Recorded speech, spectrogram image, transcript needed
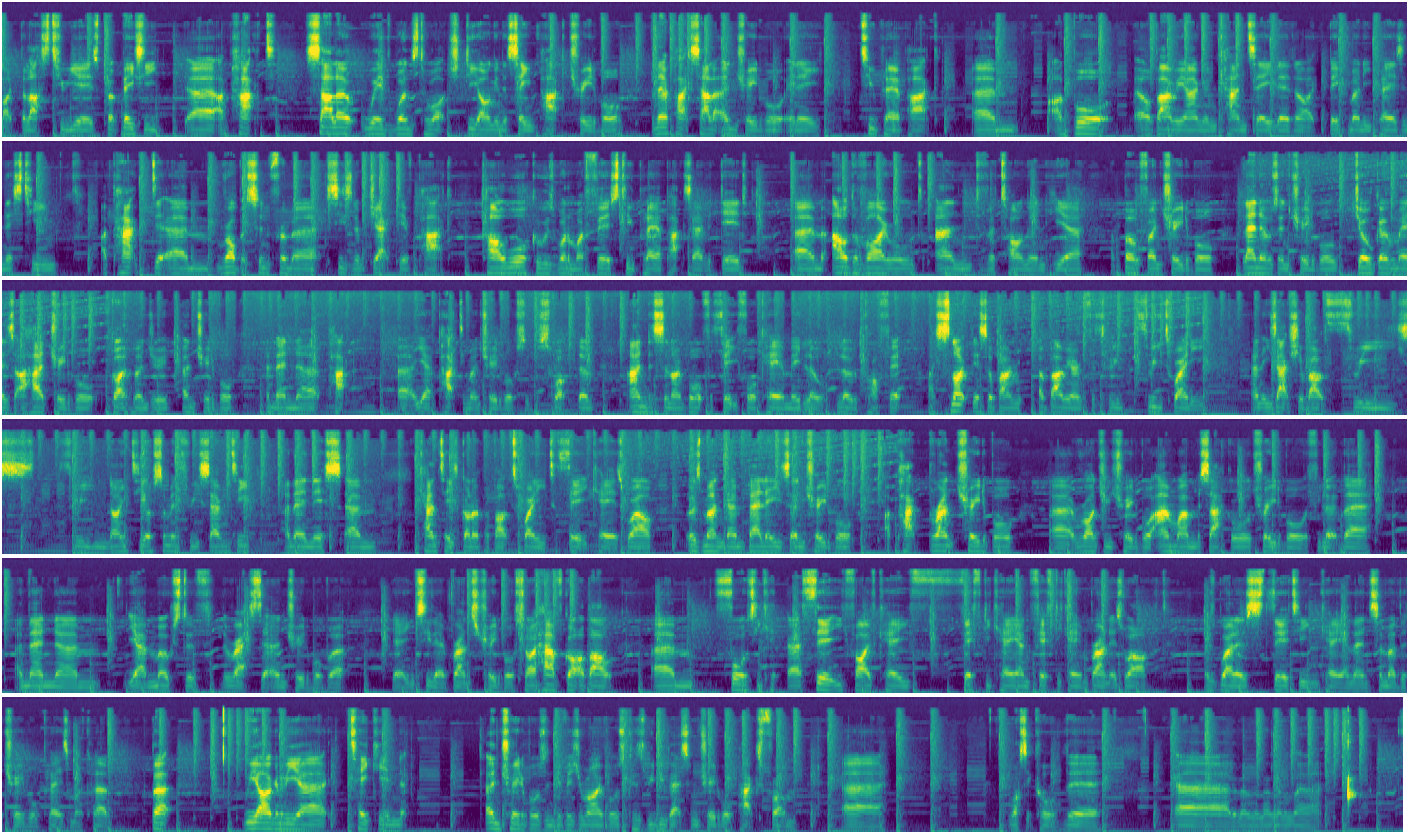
like the last two years. But basically, uh, I packed Salah with ones to watch De Jong in the same pack, tradable, and then I packed Salah untradeable in a two-player pack. Um, I bought Aubameyang and Kante. They're like big money players in this team. I packed um, Robertson from a season objective pack Kyle Walker was one of my first two player packs I ever did. Um, Alderweireld and Vertonghen here are both untradeable. Leno's untradeable. Joe Gomez I had tradable, got him untradeable, and then uh, packed, uh, yeah, packed him untradeable, so just swapped them. Anderson I bought for 34k and made a lo load of profit. I sniped this Aubame Aubameyang for 3 320, and he's actually about 3 390 or something, 370. And then this um, Kante's gone up about 20 to 30k as well. Ousmane Dembele's untradeable. I packed Brandt tradable, uh, Rodri tradable, and Wan-Bissaka all tradable if you look there. And then, um, yeah, most of the rest are untradeable, but yeah, you can see there Brandt's tradable. So I have got about um, 40, uh, 35k, 50k, and 50k in Brandt as well, as well as 13k, and then some other tradable players in my club. But we are going to be uh, taking untradables and division rivals because we do get some tradable packs from uh, what's it called? The uh,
